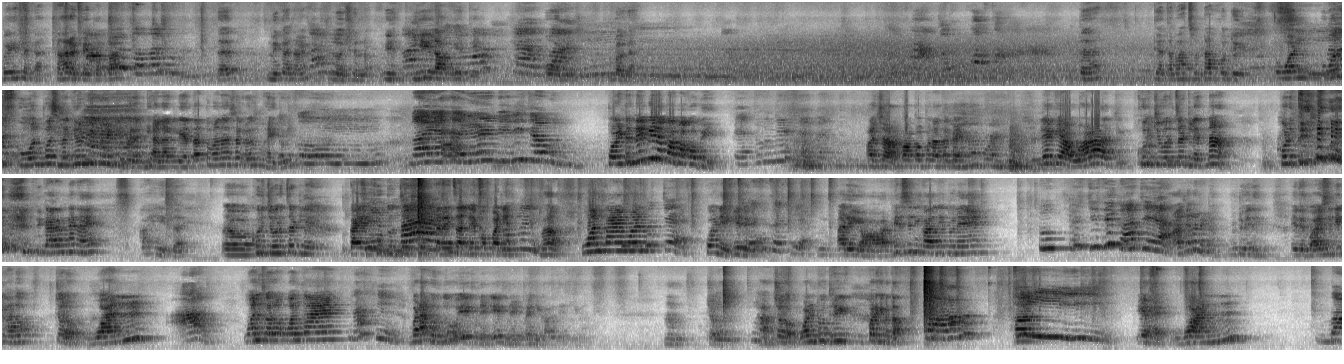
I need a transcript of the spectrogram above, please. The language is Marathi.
बघितलं का कहाँ रखे पप्पा तर मी का ना लोशन ही लावून घेते ओली बघा तर ते आता वाचून दाखवतोय. वन वन वन पासला घेऊन मी ट्वेंटी पर्यंत घ्यायला लागली आता. तुम्हाला सगळंच माहीत होईल. पॉइंट नाही मिळा बाबा कोबी अच्छा पापा पण आता काय? ले घ्या हा खुर्चीवर चढलेत ना. पडते कारण काय नाही? काय येत आहे खुर्चीवर चढले काय फुटून चेक करायचं चाललंय पप्पाने. हा. वन काय वन कोण आहे? गेले अरे यार फिर से निकाल दी तूने आजा ना बेटा बेटू ये देखो ऐसे दिखा दो. चलो वन वन करो. वन का है बड़ा कर दो. एक मिनट एक मिनट में निकाल देती हूँ. हम्म, चलो. हाँ चलो. वन टू थ्री पढ़ के बता. हाँ. ये है. One two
